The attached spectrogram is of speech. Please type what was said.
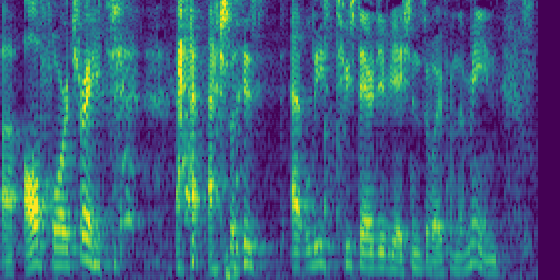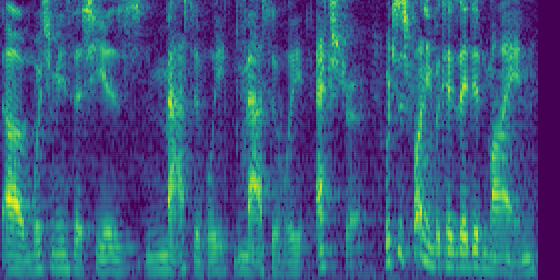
Uh, all four traits actually is at least two standard deviations away from the mean, um, which means that she is massively, massively extra. Which is funny because they did mine,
